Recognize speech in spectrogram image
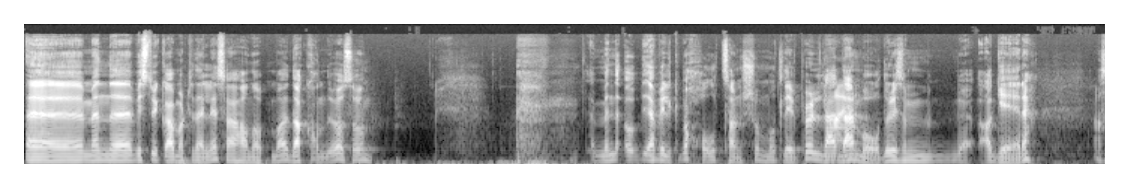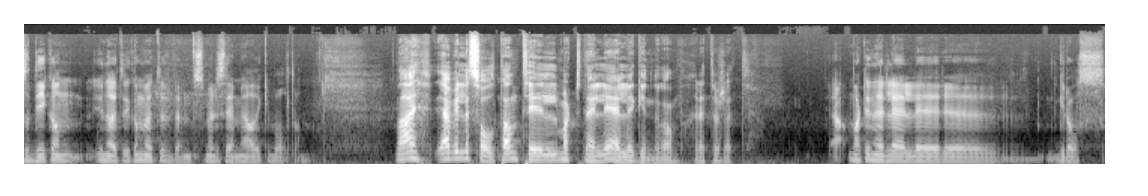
uh, men uh, hvis du ikke har Martinelli, så er han åpenbar. Da kan du jo også Men uh, jeg ville ikke beholdt Sancho mot Liverpool. Der, der må du liksom agere. Altså, de kan, United kan møte hvem som helst hjemme. Jeg hadde ikke beholdt han. Nei, jeg ville solgt han til Martinelli eller Gündogan, rett og slett. Ja, Martinelli eller uh, Grås.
